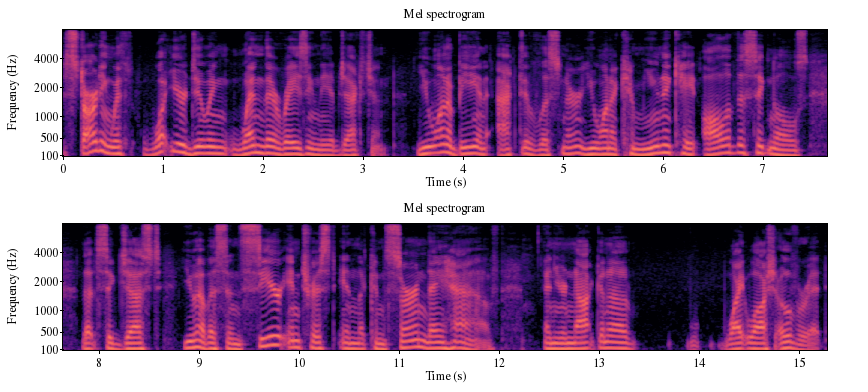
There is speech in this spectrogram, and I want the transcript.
starting with what you're doing when they're raising the objection. You want to be an active listener. You want to communicate all of the signals that suggest you have a sincere interest in the concern they have, and you're not going to whitewash over it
